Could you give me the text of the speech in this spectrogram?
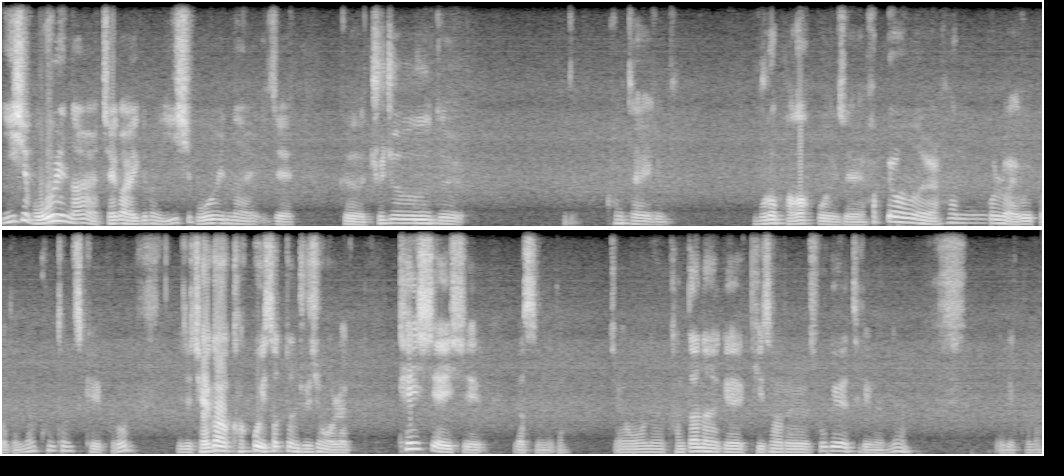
25일 날 제가 알기로는 25일 날 이제 그 주주들 한테 이제 물어봐갖고 이제 합병을 한 걸로 알고 있거든요. 콘텐츠 케이프로. 이제 제가 갖고 있었던 주식은 원래 KCAC였습니다. 제가 오늘 간단하게 기사를 소개해 드리면요. 여기 있구나.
